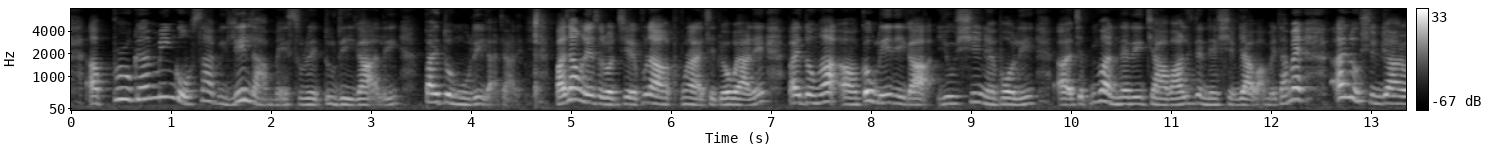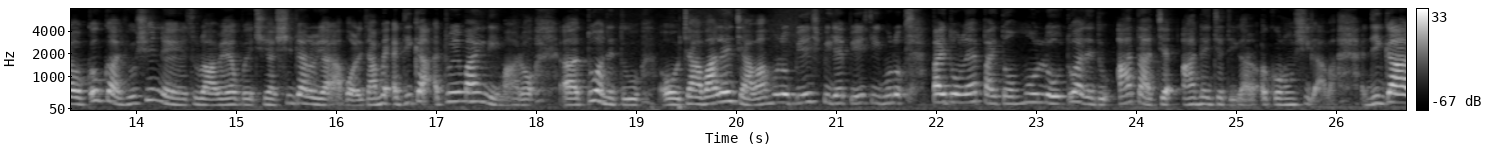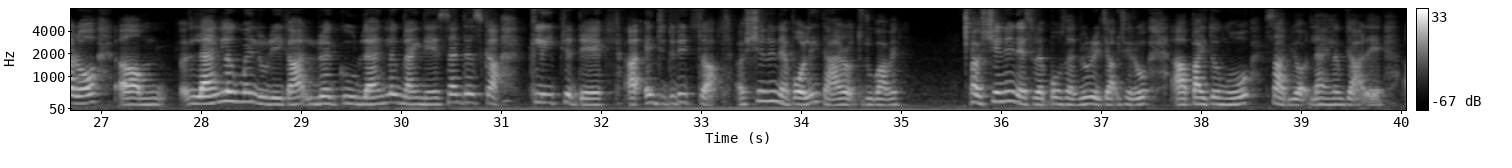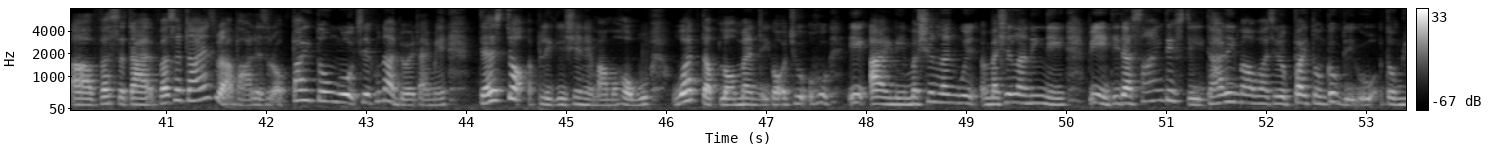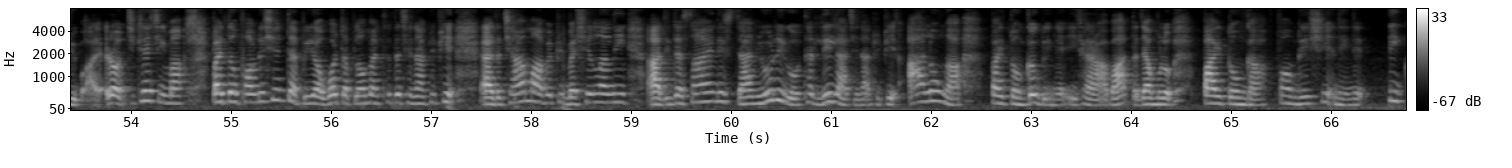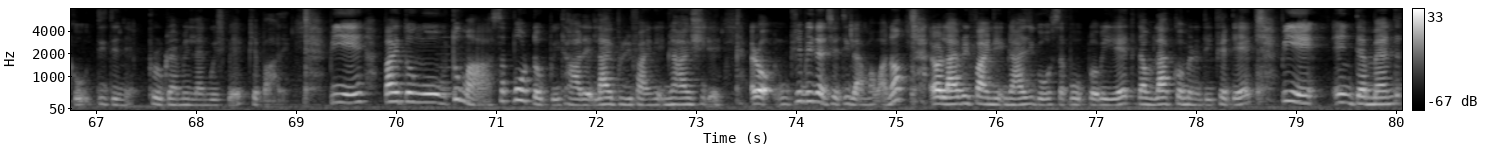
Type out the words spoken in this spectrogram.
programming ကိုစပြီးလေ့လာမယ်ဆိုတဲ့သူတွေကလေ Python ကိုလေ့လာကြတယ်။ဘာကြောင့်လဲဆိုတော့ခုနခုနကချက်ပြောပြရတယ် Python ကကုတ်လေးတွေကရိုးရှင်းတယ်ပေါ့လေအဲပြီးမှနည်းနည်းလေး Java လေးတည်းနဲ့ရှင်းပြပါမယ်။ဒါပေမဲ့အဲ့လိုရှင်းပြတော့ကုတ်ကရိုးရှင်းတယ်ဆိုတာပဲပဲချီရှင်းပြလို့ရတာပေါ့လေ။ဒါပေမဲ့အဓိကအတွင်းပိုင်းနေမှာတော့အဲသူကလည်းသူဟို Java လဲ Java မလို့ PHP လဲ PHP မလို့ Python လဲ Python မလို့သူကလည်းသူအားတာချက်အားနေချက်တွေကတော့အကုန်လုံးရှိတာပါအဓိကတော့ um line လုံးမဲ့လူတွေကလွယ်ကူ line လုံးနိုင်တယ် sentence က clear ဖြစ်တယ် entity ဆိုတာရှင်းနေတယ်ပေါ့လေဒါကတော့အတူတူပါပဲ အရှင်းနေတယ်ဆိုတဲ့ပုံစံမျိုးတွေကြောင့်ခြေတို့အာ Python ကိုစပြီးတော့ line လောက်ကြတယ်အာ versatile versatile ဆိုတာဘာလဲဆိုတော့ Python ကိုခြေခုနပြောတဲ့အတိုင်းပဲ desktop application တွေမှာမဟုတ်ဘူး web deployment တွေကိုအခုအခု AI နေ machine language machine learning နေပြီးရင် data scientist တွေဒါတွေမှာပါခြေတို့ Python ကုတ်တွေကိုအသုံးပြုပါတယ်အဲ့တော့ဒီခေတ်ကြီးမှာ Python foundation တက်ပြီးတော့ web deployment ထပ်တက်ချင်တာဖြစ်ဖြစ်အဲတခြားမှာပဲဖြစ် machine learning အာ data scientist ဒါမျိုးတွေကိုထပ်လေ့လာချင်တာဖြစ်ဖြစ်အားလုံးက Python ကုတ်တွေနဲ့ရေးထားတာပါဒါကြောင့်မလို့ Python က foundation အနေနဲ့တိကိုတည်တဲ့ programming language ပဲဖြစ်ပါတယ်။ပြီးရင် Python ကိုသူ့မှာ support လုပ်ပေးထားတဲ့ library file တွေအများကြီးရှိတယ်။အဲ့တော့ဖြစ်ဖြစ်တဲ့ချက်ကြည့်လာမှာပါနော်။အဲ့တော့ library file တွေအများကြီးကို support လုပ်ပေးတယ်။ဒါကြောင့် live community ဖြစ်တယ်။ပြီးရင် in demand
